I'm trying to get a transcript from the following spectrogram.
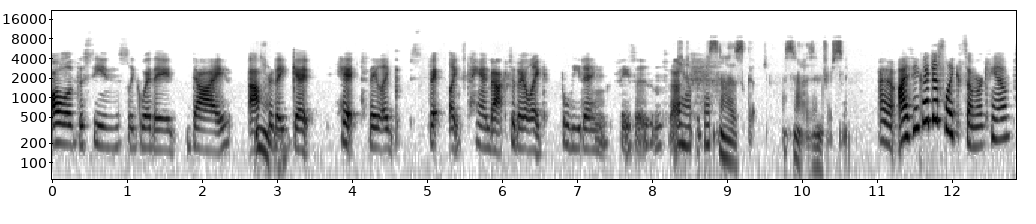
all of the scenes like where they die after Yeah. they get hit, they like spit like pan back to their like bleeding faces and stuff. Yeah, but that's not as good. That's not as interesting. I don't. I think I just like summer camps.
